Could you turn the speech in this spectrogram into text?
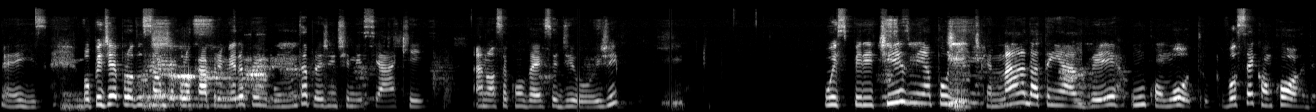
É isso. Vou pedir à produção para colocar a primeira pergunta para a gente iniciar aqui a nossa conversa de hoje. O espiritismo e a política nada tem a ver um com o outro? Você concorda?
